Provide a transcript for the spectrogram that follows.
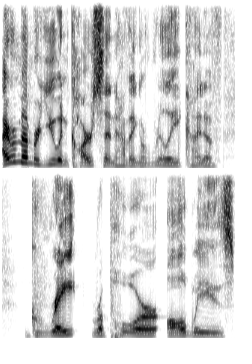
I remember you and Carson having a really kind of great rapport always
